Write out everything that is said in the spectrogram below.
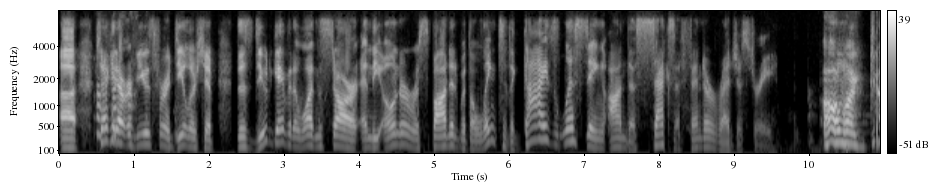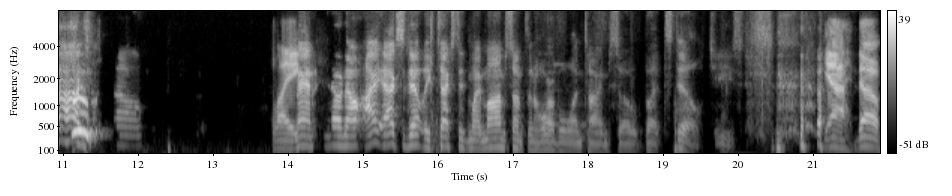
Uh, checking out reviews for a dealership. This dude gave it a one star, and the owner responded with a link to the guy's listing on the sex offender registry. Oh my god! Oh. Like man, you know, now I accidentally texted my mom something horrible one time, so but still, jeez. yeah, no,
